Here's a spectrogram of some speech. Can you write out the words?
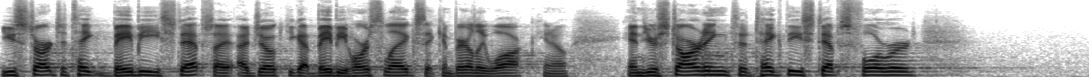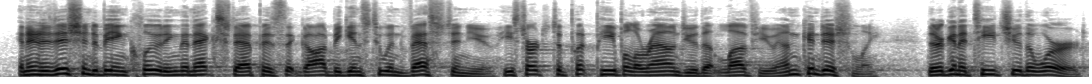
you start to take baby steps. I, I joke you got baby horse legs that can barely walk, you know, and you're starting to take these steps forward. And in addition to be including, the next step is that God begins to invest in you. He starts to put people around you that love you unconditionally. They're going to teach you the word,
